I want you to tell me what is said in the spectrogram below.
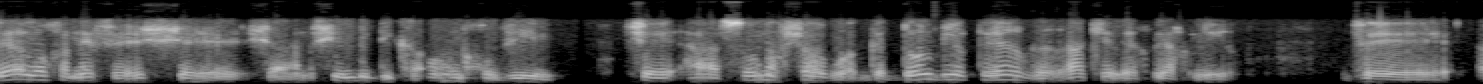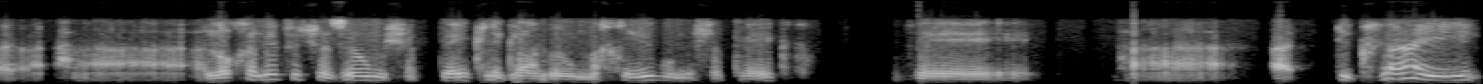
זה הלוך הנפש שהאנשים בדיכאון חווים, שהאסון עכשיו הוא הגדול ביותר ורק ילך ויחמיר. והלוך הנפש הזה הוא משתק לגמרי, הוא מכאיב, הוא משתק, וה... התקווה היא,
